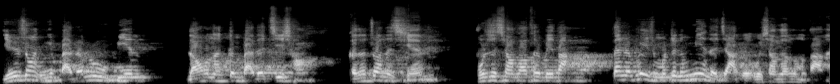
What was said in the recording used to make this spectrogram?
也就是说，你摆在路边，然后呢，跟摆在机场，可能赚的钱不是相差特别大。但是为什么这个面的价格会相差那么大呢？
